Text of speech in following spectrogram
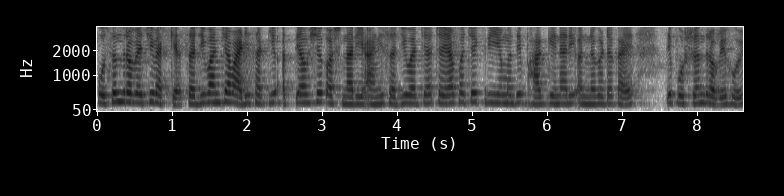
पोषणद्रव्याची व्याख्या. सजीवांच्या वाढीसाठी अत्यावश्यक असणारी आणि सजीवाच्या चयापचय क्रियेमध्ये भाग घेणारी अन्नघटक आहे ते पोषणद्रव्ये होय.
